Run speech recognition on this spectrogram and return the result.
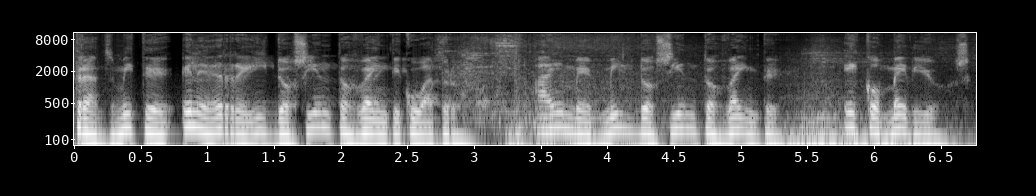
transmite LRI 224, AM 1220, Ecomedios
